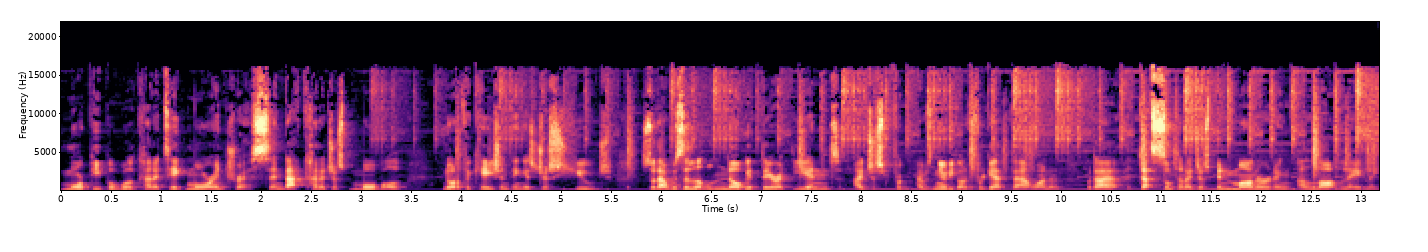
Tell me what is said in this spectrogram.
more people will kind of take more interest, and that kind of just mobile notification thing is just huge. So that was a little nugget there at the end. I just for, I was nearly going to forget that one, but I, that's something I've just been monitoring a lot lately.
